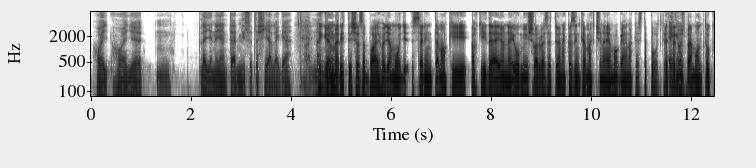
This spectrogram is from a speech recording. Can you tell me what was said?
hogy, hogy legyen egy ilyen természetes jellege. Neki. Igen, mert itt is az a baj, hogy amúgy szerintem aki, aki ide jönne jó műsorvezetőnek, az inkább megcsinálja magának ezt a podcastet. Igen. Most bemondtuk,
